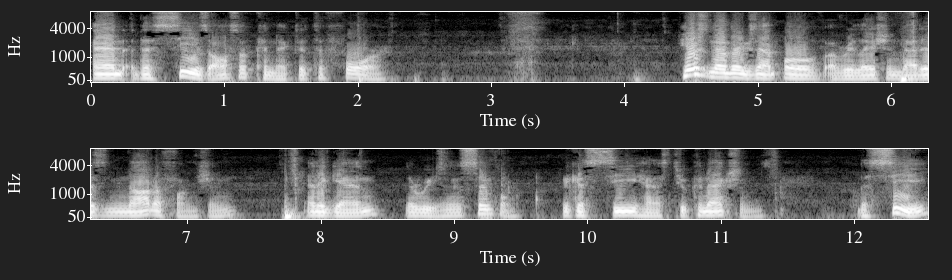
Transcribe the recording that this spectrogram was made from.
and the C is also connected to 4. Here's another example of a relation that is not a function, and again, the reason is simple, because C has two connections. The C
